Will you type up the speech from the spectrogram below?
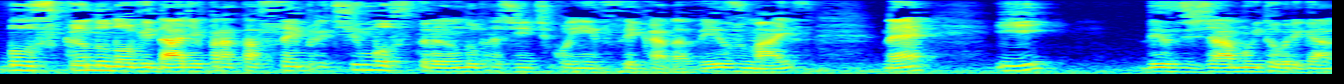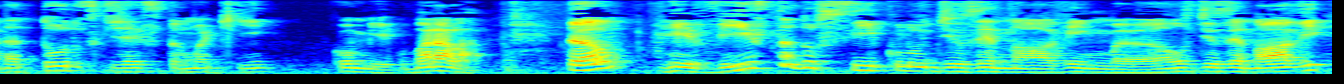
buscando novidade para estar tá sempre te mostrando pra gente conhecer cada vez mais, né? E desde já muito obrigado a todos que já estão aqui comigo. Bora lá. Então, revista do ciclo 19 em mãos. 19,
